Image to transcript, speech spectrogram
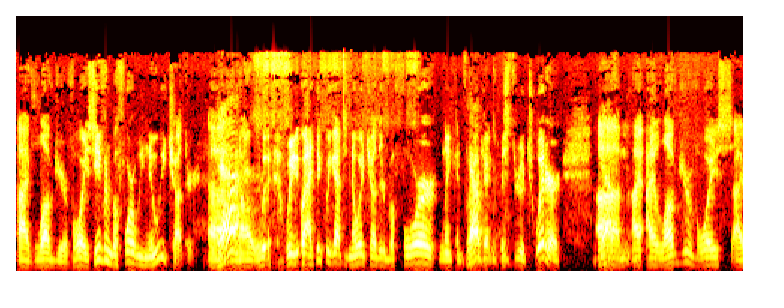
I've loved your voice, even before we knew each other. Uh, yeah. You know, we, we, I think we got to know each other before Lincoln Project, yep. just through Twitter. Yep. Um, I, I loved your voice. I,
